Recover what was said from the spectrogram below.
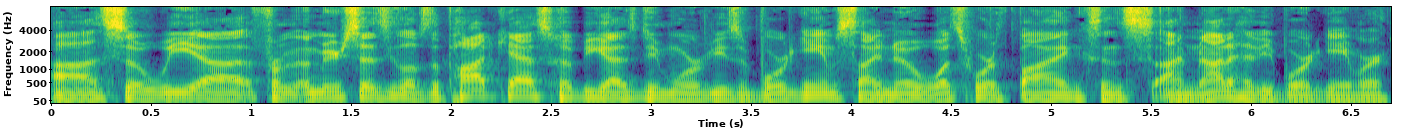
Uh, so we uh, from Amir says he loves the podcast. Hope you guys do more reviews of board games so I know what's worth buying. Since I'm not a heavy board gamer,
